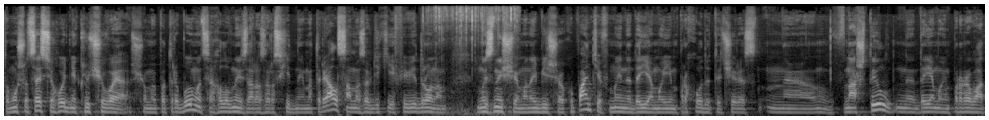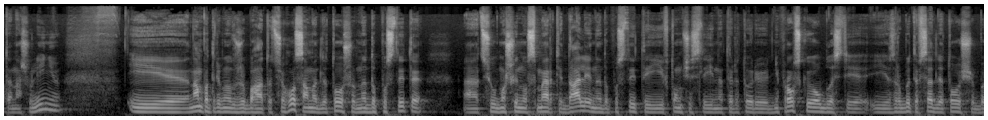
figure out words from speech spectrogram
Тому що це сьогодні ключове, що ми потребуємо. Це головний зараз розхідний матеріал. Саме завдяки FPV-дронам ми знищуємо найбільше окупантів. Ми не даємо їм проходити через е, ну, в наш тил, не даємо їм проривати нашу лінію. І нам потрібно дуже багато цього саме для того, щоб не допустити е, цю машину смерті далі, не допустити її, в тому числі і на територію Дніпровської області, і зробити все для того, щоб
